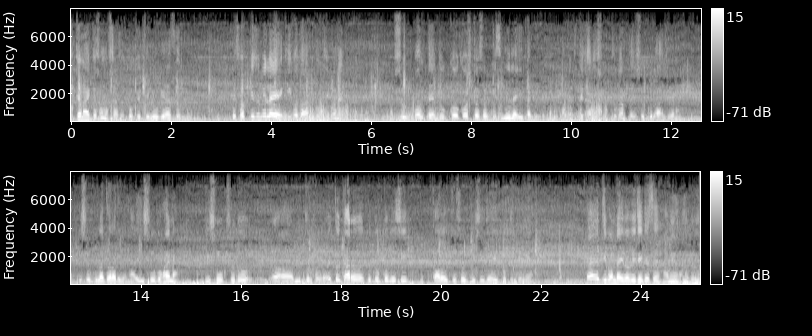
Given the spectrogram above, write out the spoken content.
একটা না একটা সমস্যা আছে, প্রকৃতির রোগে আছে। তো সব কিছু মিলাই একই কথা? জীবনে সুখ বলতে দুঃখ, কষ্ট সব কিছু মিলাই থাকে। আপনি যদি খালি সুখ দোকান তো এই সুখগুলো আসবে না। এই সুখগুলো ধরা দেবে না। আর এই সুখ হয় না। এই সুখ শুধু মৃত্যুর ফলে। তো কারও একটু দুঃখ বেশি, কারও একটু সুখ বেশি এটা এই প্রকৃতি নিয়ে তাই জীবনটা এইভাবেই চাইতেছে আমি মনে করি।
